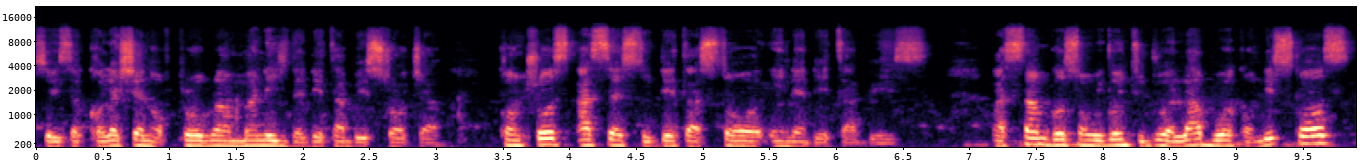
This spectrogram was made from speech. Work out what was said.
So it's a collection of program manage the database structure, controls access to data stored in the database. As time goes on, we're going to do a lab work on this course,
